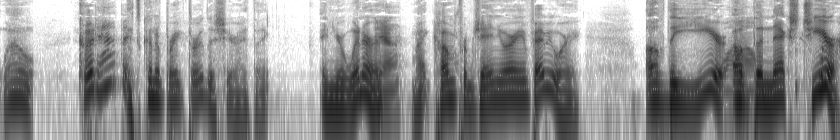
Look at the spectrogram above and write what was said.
Well, could happen. it's going to break through this year, I think. And your winner Yeah. might come from January and February of the year Wow. of the next year.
